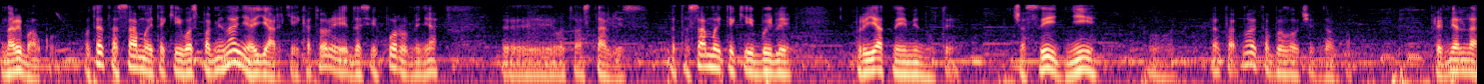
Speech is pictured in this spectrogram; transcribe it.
на рыбалку. Вот это самые такие воспоминания яркие, которые до сих пор у меня э, вот остались. Это самые такие были приятные минуты, часы, дни. Вот. Это, ну, это было очень давно, примерно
